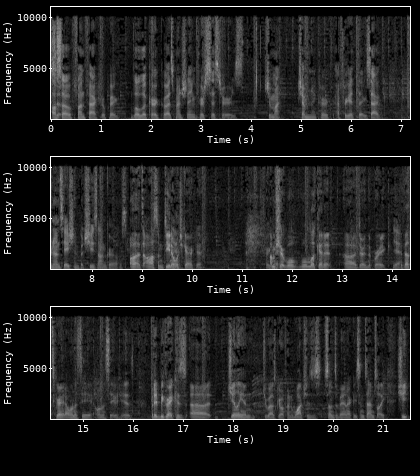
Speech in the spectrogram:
So- Also, fun fact, real quick: Lola Kirke, who I was mentioning, her sister is Gemini, Gemini Kirke. I forget the exact pronunciation, but she's on Girls. oh, that's awesome. Do you know Yeah. which character? I'm sure we'll we'll look at it uh, during the break. Yeah. but that's great. I want to see I want to see who she is. But it'd be great because uh, Jillian, Jawel's girlfriend, watches Sons of Anarchy sometimes. Like she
